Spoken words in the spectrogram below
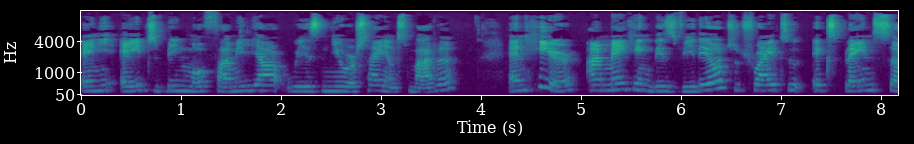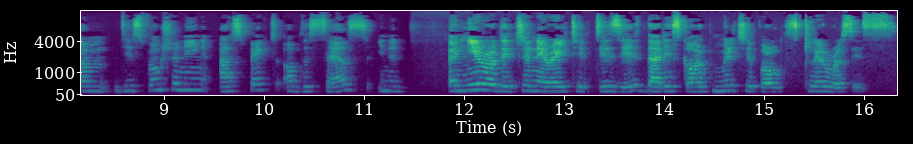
any age being more familiar with neuroscience matter. And here I'm making this video to try to explain some dysfunctioning aspect of the cells in a, a neurodegenerative disease that is called multiple sclerosis.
